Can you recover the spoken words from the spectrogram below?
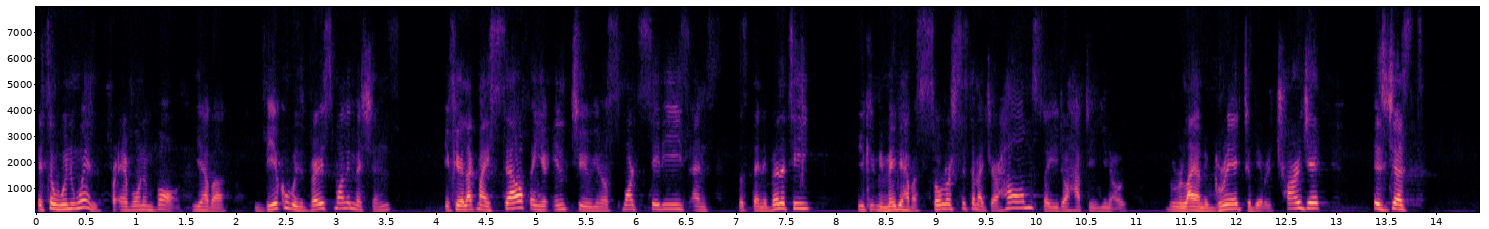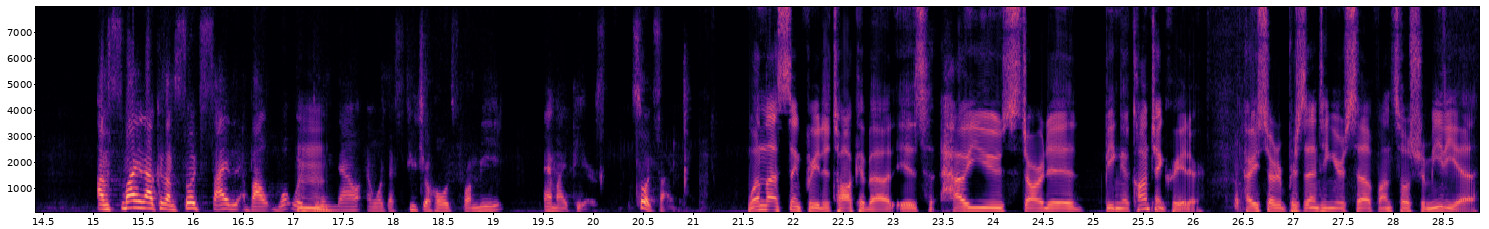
it's a win-win for everyone involved. You have a vehicle with very small emissions. If you're like myself and you're into, you know, smart cities and sustainability, you can maybe have a solar system at your home so you don't have to, you know, rely on the grid to be able to charge it. It's just I'm smiling now because I'm so excited about what we're mm. doing now and what the future holds for me and my peers. So excited. One last thing for you to talk about is how you started being a content creator, how you started presenting yourself on social media,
